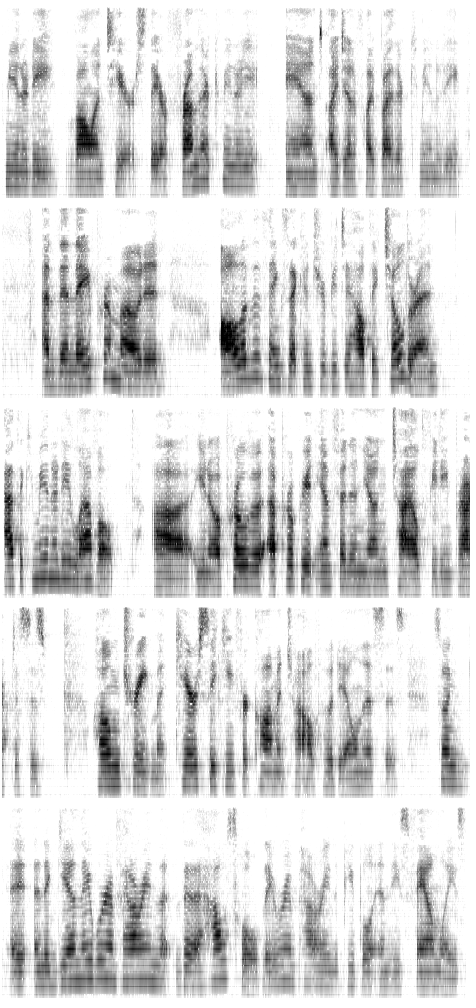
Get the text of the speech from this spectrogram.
community volunteers. They are from their community and identified by their community. And then they promoted all of the things that contribute to healthy children at the community level. Uh, you know, appro- appropriate infant and young child feeding practices, home treatment, care seeking for common childhood illnesses. So, and again, they were empowering the, the household. They were empowering the people in these families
